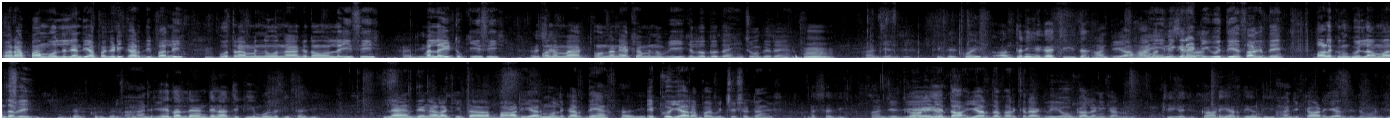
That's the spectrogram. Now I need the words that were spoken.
ਪਰ ਆਪਾਂ ਮੁੱਲ ਲੈਂਦੀ ਆਪਾਂ ਕਿਹੜੀ ਘਰ ਦੀ ਪਾਲੀ। ਉਸ ਤਰ੍ਹਾਂ ਮੈਨੂੰ ਉਹਨਾਂ ਕਦੋਂ ਲਈ ਸੀ। ਹਾਂਜੀ। ਮੈਂ ਲਈ ਟੁੱਕੀ ਸੀ। ਉਹਨਾਂ ਮੈਂ ਉਹਨਾਂ ਨੇ ਆਖਿਆ ਮੈਨੂੰ 20 ਕਿਲੋ ਦੁੱਧ ਅਸੀਂ ਚੋਂਦੇ ਰਹੇ ਹਾਂ। ਹੂੰ। ਹਾਂਜੀ ਹਾਂਜੀ। ਠੀਕ ਹੈ ਕੋਈ ਅੰਤ ਨਹੀਂ ਹੈਗਾ ਚੀਜ਼ ਦਾ। ਹਾਂਜੀ ਆਹ ਹੀ ਨਹੀਂ ਗਾਰੰਟੀ ਕੋਈ ਦੇ ਸਕਦੇ। ਬਾਲਕ ਨੂੰ ਕੋਈ ਲਾਮਾ ਦਵੇ। ਬਿਲਕੁਲ ਬਿਲਕੁਲ। ਹਾਂਜੀ। ਤੇ ਇਹਦਾ ਲੈਣ ਦੇਣ ਅੱਜ ਕੀ ਮੁੱਲ ਕੀਤਾ ਜੀ? ਲੈਣ ਦੇ ਨਾਲਾ ਕੀਤਾ 62000 ਮੁੱਲ ਕਰਦੇ ਆ। ਹਾਂਜੀ। ਇੱਕੋ ਹਜ਼ਾਰ ਆਪਾਂ ਵਿੱਚੋਂ ਛੱਡਾਂਗੇ। ਅੱਛਾ ਜੀ। ਹਾਂਜੀ 61,000 ਇਹ 10000 ਦਾ? ਫ਼ਰਕ ਰੱਖ ਲਈ ਉਹ ਗੱਲ ਨਹੀਂ ਕਰਨੀ। ਠੀਕ ਹੈ ਜੀ 61000 ਦੀ ਹੁੰਦੀ ਹੈ। ਹਾਂਜੀ 61000 ਦੀ ਦੇਵਾਂਗੇ।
